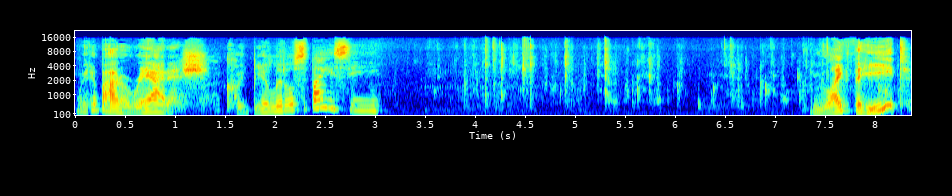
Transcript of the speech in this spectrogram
What about a radish? Could be a little spicy. You like the heat?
